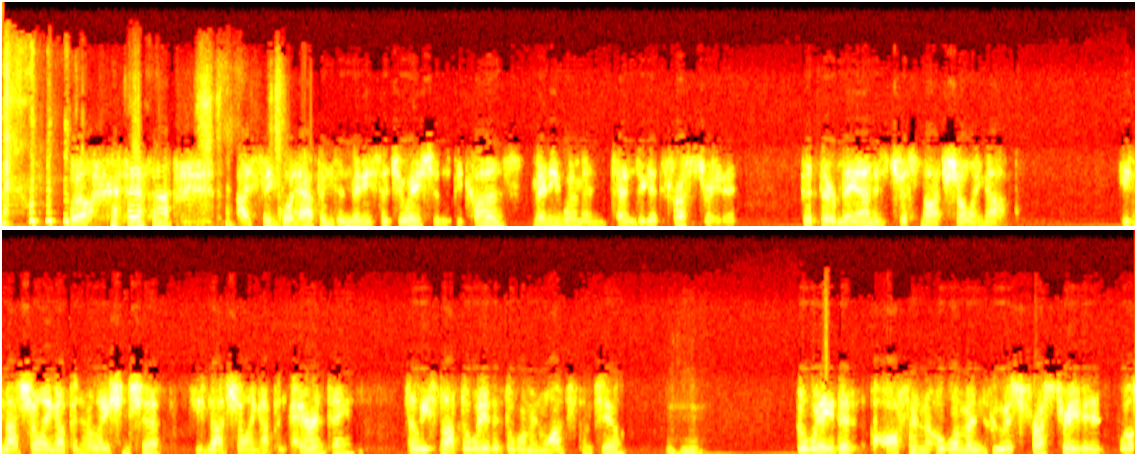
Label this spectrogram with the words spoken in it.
Well, I think what happens in many situations, because many women tend to get frustrated, that their man is just not showing up. He's not showing up in relationship. He's not showing up in parenting, at least not the way that the woman wants them to. Mm-hmm. The way that often a woman who is frustrated will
